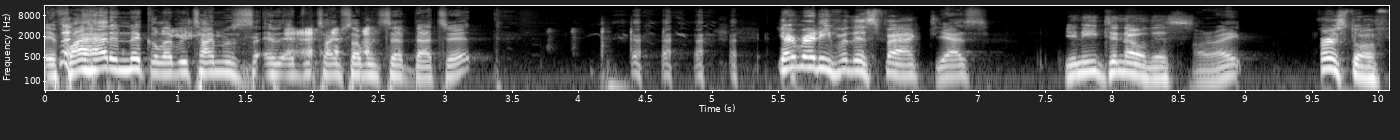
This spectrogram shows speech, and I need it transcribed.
if I had a nickel every time, every time someone said that's it, Get ready for this fact. yes, You need to know this. all right, First off,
